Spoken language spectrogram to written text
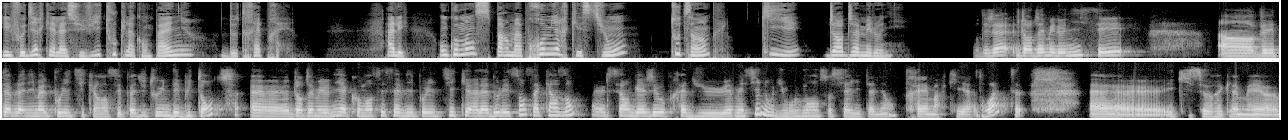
Il faut dire qu'elle a suivi toute la campagne de très près. Allez, on commence par ma première question, toute simple. Qui est Giorgia Meloni? Déjà, Giorgia Meloni, c'est un véritable animal politique. Hein. C'est pas du tout une débutante. Euh, Giorgia Meloni a commencé sa vie politique à l'adolescence, à 15 ans. Elle s'est engagée auprès du MSI, ou du mouvement social italien, très marqué à droite, euh, et qui se réclamait euh,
